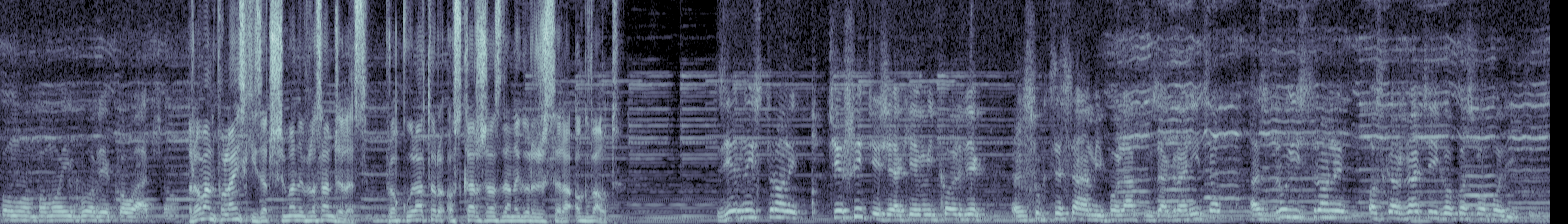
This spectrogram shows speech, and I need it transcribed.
po, mo po mojej głowie kołaczą. Roman Polański zatrzymany w Los Angeles. Prokurator oskarża znanego reżysera o gwałt. Z jednej strony cieszycie się jakimikolwiek e, sukcesami Polaków za granicą, a z drugiej strony oskarżacie ich o kosmopolityzm.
